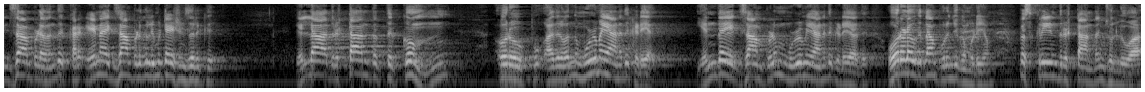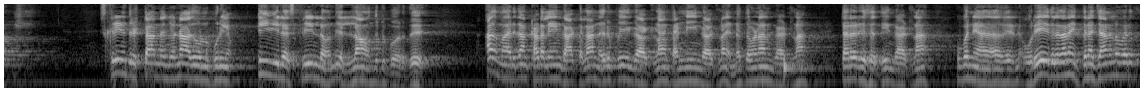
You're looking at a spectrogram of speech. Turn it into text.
எக்ஸாம்பிளை வந்து கரெ ஏன்னா எக்ஸாம்பிளுக்கு லிமிட்டேஷன்ஸ் இருக்குது எல்லா திருஷ்டாந்தத்துக்கும் ஒரு அதில் வந்து முழுமையானது கிடையாது. எந்த எக்ஸாம்பிளும் முழுமையானது கிடையாது. ஓரளவுக்கு தான் புரிஞ்சுக்க முடியும். இப்போ ஸ்க்ரீன் திருஷ்டாந்தம் சொல்லுவா. ஸ்க்ரீன் திருஷ்டாந்தம் சொன்னால் அது ஒன்று புரியும். டிவியில் ஸ்க்ரீனில் வந்து எல்லாம் வந்துட்டு போகிறது அது மாதிரி தான் கடலையும் காட்டலாம் நெருப்பையும் காட்டலாம் தண்ணியும் காட்டலாம் என்னத்தை வேணாலும் காட்டலாம் டெரரிசத்தையும் காட்டலாம். உபன்யா ஒரே இதில் தானே இத்தனை சேனலும் வருது.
